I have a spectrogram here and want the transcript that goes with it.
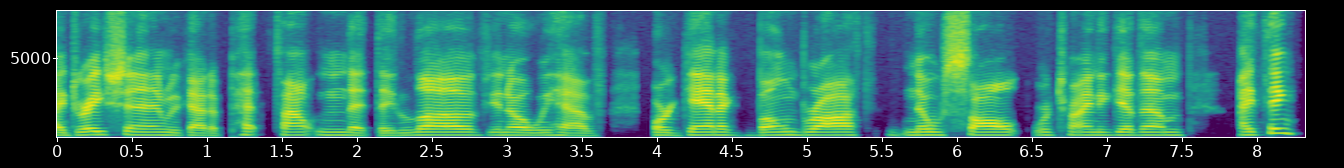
hydration. We've got a pet fountain that they love. You know, we have organic bone broth, no salt. We're trying to give them. I think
